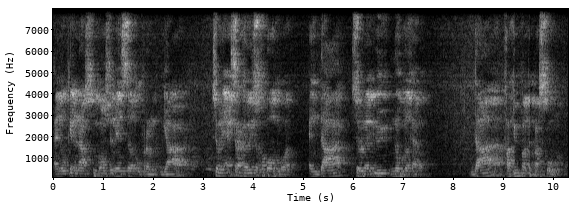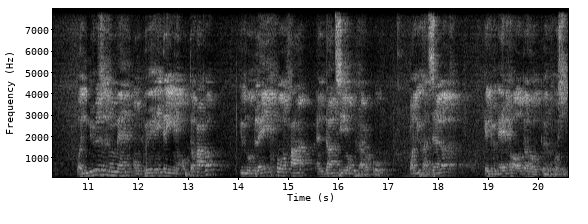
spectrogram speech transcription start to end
en ook in de naaste toekomst tenminste over een jaar, zullen extra huizen gebouwd worden. En daar zullen we u nodig hebben. Daar gaat u van de pas komen. Want nu is het moment om weer die training op te pakken. U moet blijven voortgaan en dan zien we hoe ver we komen. Want u gaat zelf in uw eigen onderhoud kunnen voorzien.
